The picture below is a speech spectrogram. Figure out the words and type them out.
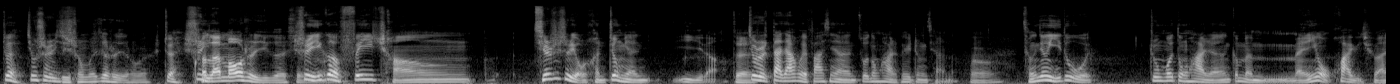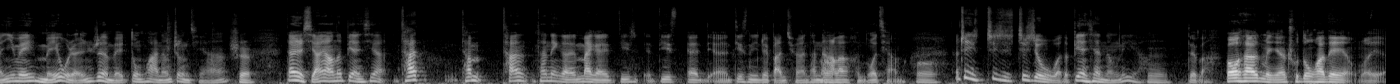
对，就是里程碑就是里程碑，对，是和蓝猫是一个性是一个非常，其实是有很正面意义的。对就是大家会发现做动画是可以挣钱的。嗯曾经一度，中国动画人根本没有话语权，因为没有人认为动画能挣钱。是但是喜羊羊的变现，他他他他那个卖给迪迪呃呃迪士尼这版权，他拿了很多钱嘛。嗯那这这是这就是我的变现能力啊，嗯，对吧？包括他每年出动画电影嘛也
